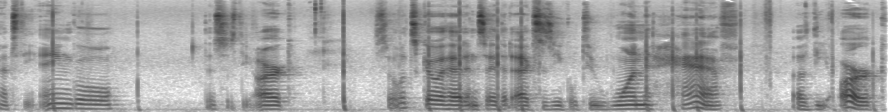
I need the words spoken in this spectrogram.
That's the angle. This is the arc. So let's go ahead and say that x is equal to 1 half of the arc,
